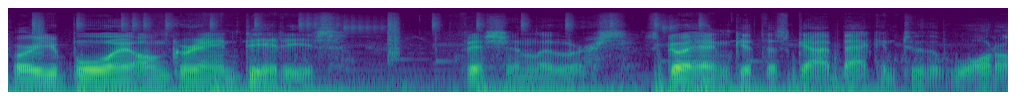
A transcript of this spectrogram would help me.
for your boy on Granddaddy's fishing lures. Let's go ahead and get this guy back into the water.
